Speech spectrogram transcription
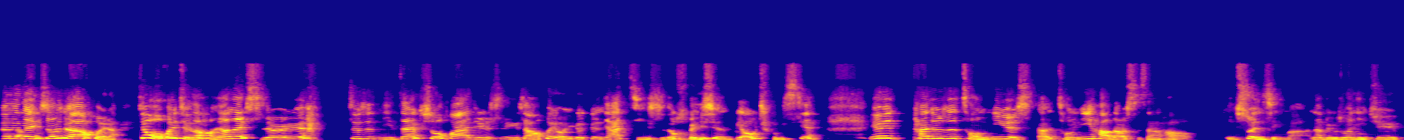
对对，你说出来要回来，就我会觉得好像在十二月。就是你在说话这件事情上会有一个更加及时的回旋镖出现，因为它就是从一月呃从一号到十三号你顺行嘛，那比如说你去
